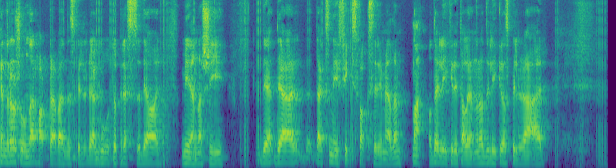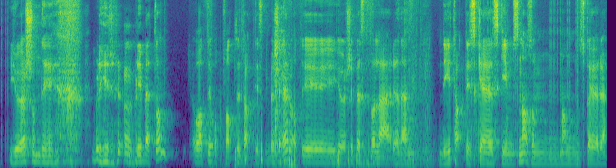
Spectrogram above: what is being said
generasjonen der hardtarbeidende spillere. De er gode til å presse, de har mye energi. Det, det, er, det er ikke så mye fiksfakseri med dem. Nei. Og det liker italienere. Og de liker at spillere er gjør som de blir, blir bedt om. Og at de oppfatter taktiske beskjeder, og at de gjør sitt beste for å lære den, de taktiske schemesene som man skal gjøre.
